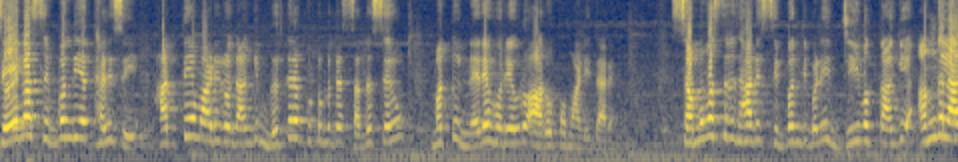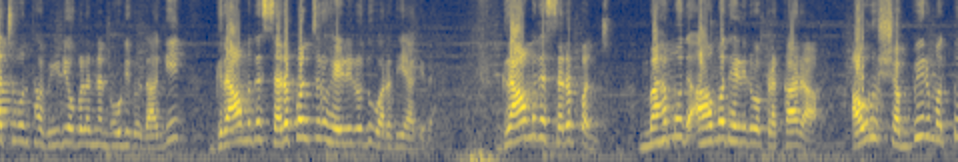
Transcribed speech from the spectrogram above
ಸೇನಾ ಸಿಬ್ಬಂದಿಯ ಥಳಿಸಿ ಹತ್ಯೆ ಮಾಡಿರೋದಾಗಿ ಮೃತರ ಕುಟುಂಬದ ಸದಸ್ಯರು ಮತ್ತು ನೆರೆಹೊರೆಯವರು ಆರೋಪ ಮಾಡಿದ್ದಾರೆ. ಸಮವಸ್ತ್ರಧಾರಿ ಸಿಬ್ಬಂದಿ ಬಳಿ ಜೀವಕ್ಕಾಗಿ ಅಂಗಲಾಚುವಂತಹ ವಿಡಿಯೋಗಳನ್ನು ನೋಡಿರೋದಾಗಿ ಗ್ರಾಮದ ಸರಪಂಚರು ಹೇಳಿರೋದು ವರದಿಯಾಗಿದೆ. ಗ್ರಾಮದ ಸರಪಂಚ್ ಮೆಹಮೂದ್ ಅಹಮದ್ ಹೇಳಿರುವ ಪ್ರಕಾರ ಅವರು ಶಬ್ಬೀರ್ ಮತ್ತು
